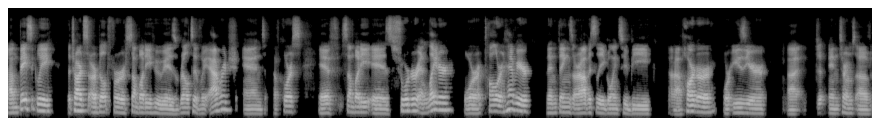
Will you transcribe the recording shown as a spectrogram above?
Um, basically, the charts are built for somebody who is relatively average. And of course, if somebody is shorter and lighter or taller and heavier, then things are obviously going to be uh, harder or easier uh, in terms of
